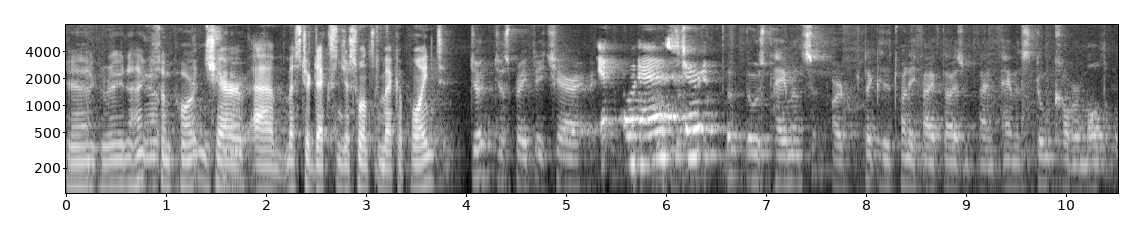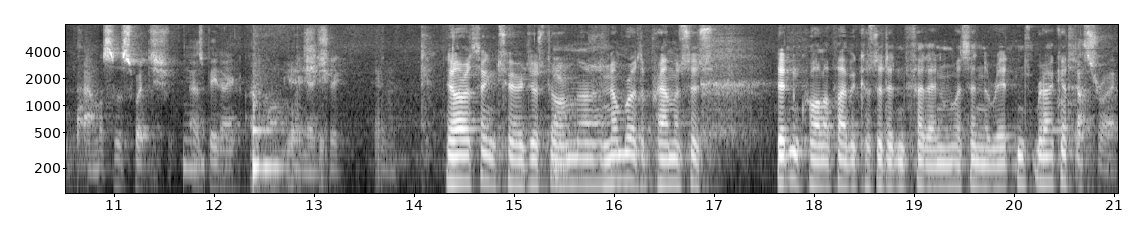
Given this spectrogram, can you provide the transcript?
Yeah, great. I think it's important. Chair, um, Mr Dickson just wants to make a point. Just briefly, Chair. Yeah, go ahead, Chair. Those payments, or particularly the £25,000 payments, don't cover multiple premises, which has been a, an ongoing issue. The other thing, Chair, just on that, a number of the premises didn't qualify because they didn't fit in within the rating bracket. That's right.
